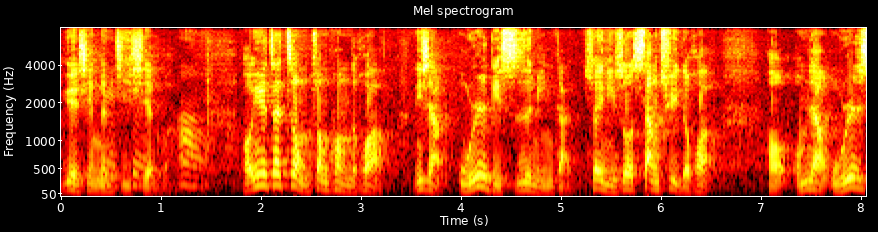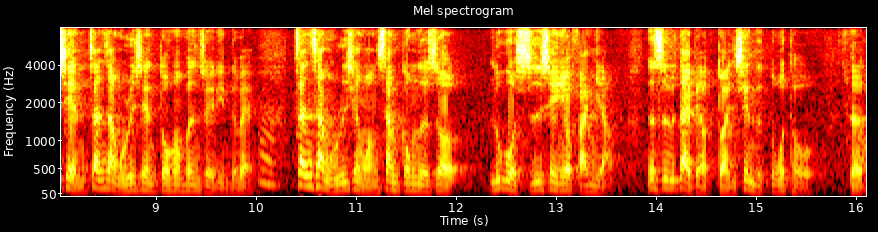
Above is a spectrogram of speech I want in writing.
月线跟季线嘛，嗯，好，因为在这种状况的话，你想五日比十日敏感，所以你说上去的话，好，我们讲五日线站上五日线多方分水岭，对不对？嗯，站上五日线往上攻的时候，如果十日线又翻阳，那是不是代表短线的多头的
